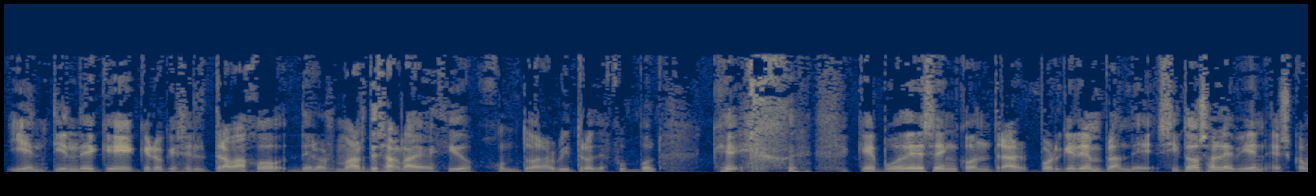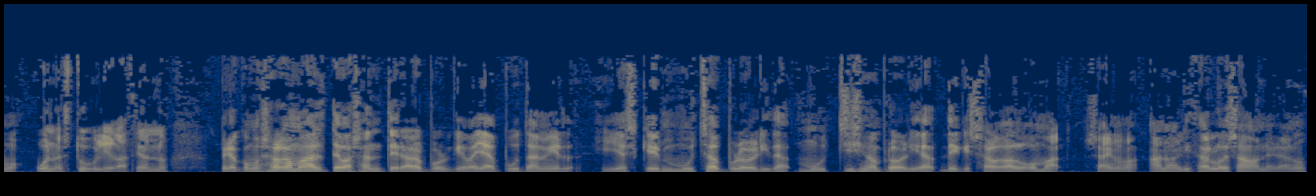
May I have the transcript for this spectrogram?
Y entiende que creo que es el trabajo de los más desagradecidos, junto al árbitro de fútbol, que, que puedes encontrar, porque eres en plan de, si todo sale bien, es como, bueno, es tu obligación, ¿no? Pero como salga mal, te vas a enterar porque vaya puta mierda. Y es que mucha probabilidad, muchísima probabilidad de que salga algo mal. O sea, analizarlo de esa manera, ¿no?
